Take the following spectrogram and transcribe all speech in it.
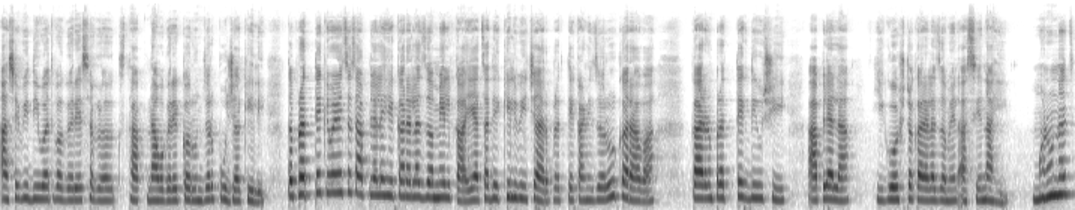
असे विधिवत वगैरे सगळं स्थापना वगैरे करून जर पूजा केली तर प्रत्येक वेळेसच आपल्याला हे करायला जमेल का? याचा देखील विचार प्रत्येकाने जरूर करावा. कारण प्रत्येक दिवशी आपल्याला ही गोष्ट करायला जमेल असे नाही. म्हणूनच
